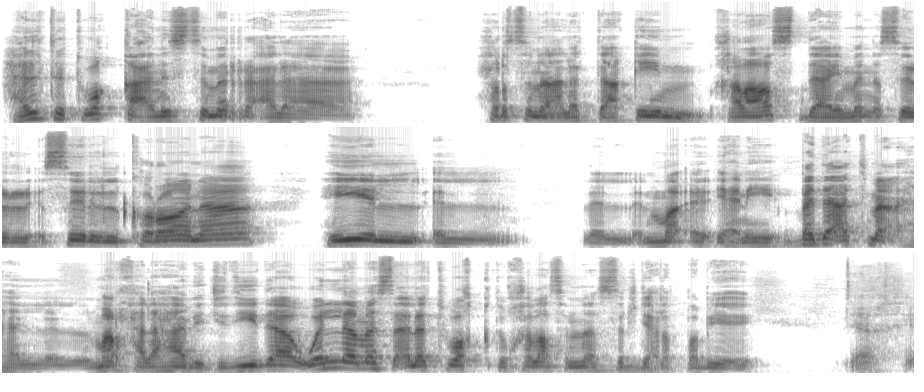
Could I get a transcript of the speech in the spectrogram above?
هل تتوقع نستمر على حرصنا على التعقيم؟ خلاص دائما يصير يصير الكورونا هي ال ال الم- يعني بدأت معها المرحلة هذه جديدة ولا مسألة وقت وخلاص الناس ترجع للطبيعي؟ يا أخي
